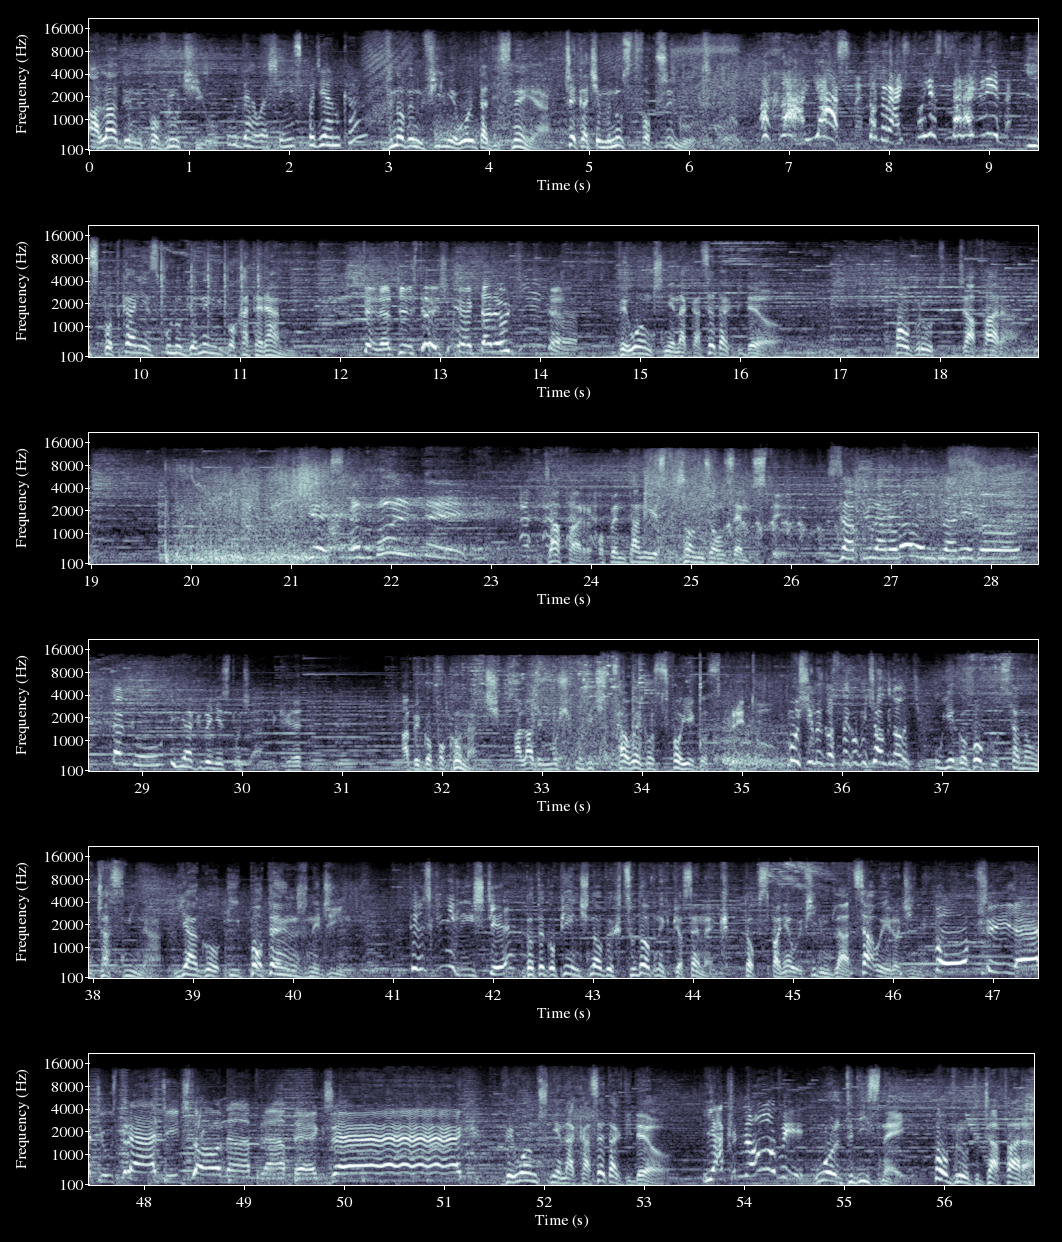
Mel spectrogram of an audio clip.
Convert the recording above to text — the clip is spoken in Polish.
Aladyn powrócił. Udała się niespodzianka? W nowym filmie Walta Disneya czeka cię mnóstwo przygód Aha, jasne! To draństwo jest zaraźliwe! i spotkanie z ulubionymi bohaterami. Teraz jesteśmy jak ta rodzina. Wyłącznie na kasetach wideo. Powrót Jafara. Jestem wolny! Jafar opętany jest rządzą zemsty. Zaplanowałem dla niego taką jakby niespodziankę. Aby go pokonać, Aladyn musi użyć całego swojego sprytu. Musimy go z tego wyciągnąć! U jego boku staną Jasmina, Jago i potężny Jin. Tęskniliście? Do tego pięć nowych, cudownych piosenek. To wspaniały film dla całej rodziny. Bo przyjaciół stracić to naprawdę grzech. Wyłącznie na kasetach wideo. Jak nowy! Walt Disney. Powrót Jafara.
